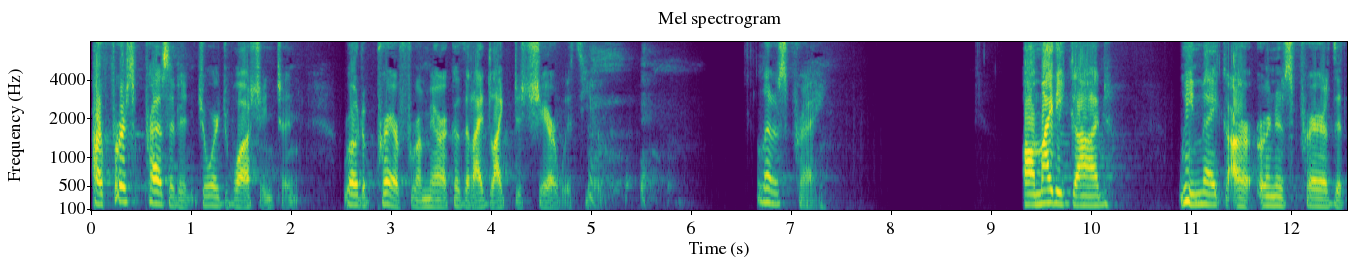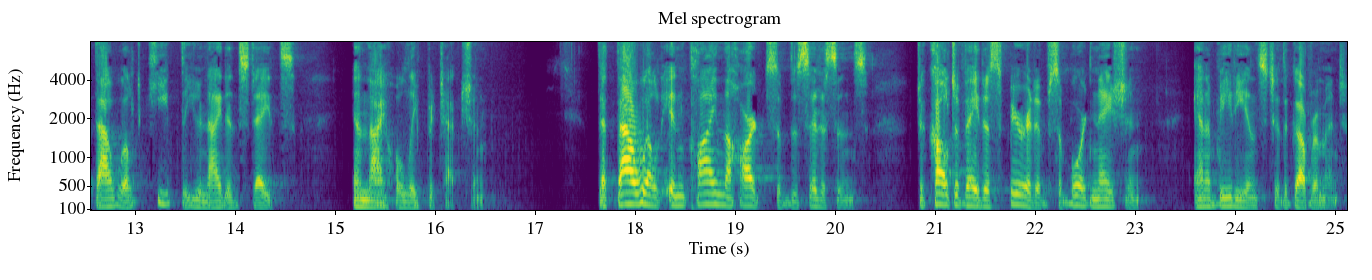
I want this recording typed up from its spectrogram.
Our first president, George Washington, wrote a prayer for America that I'd like to share with you. Let us pray. Almighty God, we make our earnest prayer that Thou wilt keep the United States in Thy holy protection, that Thou wilt incline the hearts of the citizens to cultivate a spirit of subordination and obedience to the government,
